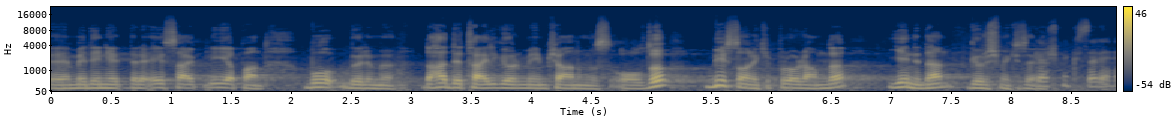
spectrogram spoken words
e, medeniyetlere ev sahipliği yapan bu bölümü daha detaylı görme imkanımız oldu. Bir sonraki programda yeniden görüşmek üzere. Görüşmek üzere.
